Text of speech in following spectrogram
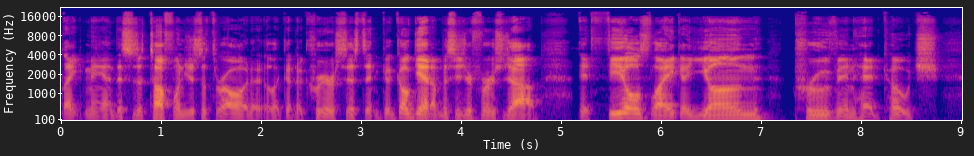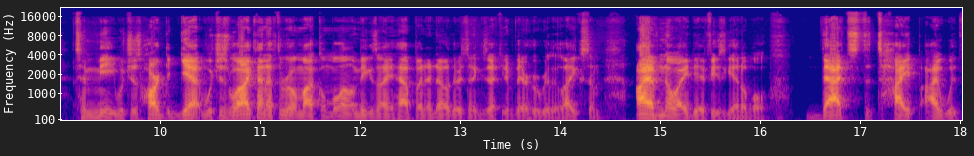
like, man, this is a tough one just to throw at a, like a, career assistant. Go, go get him. This is your first job. It feels like a young, proven head coach to me, which is hard to get, which is why I kind of threw at Michael Malone because I happen to know there's an executive there who really likes him. I have no idea if he's gettable. That's the type I would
